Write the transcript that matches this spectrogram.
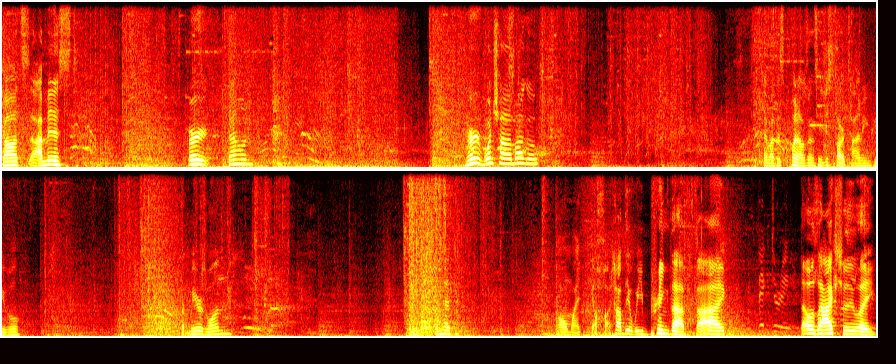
Shots. I missed. Hurt. Down. Hurt. One shot. Mongo. Damn, at this point, I was gonna say just start timing people. But mirrors one. Go ahead. Oh my god, how did we bring that back? That was actually like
